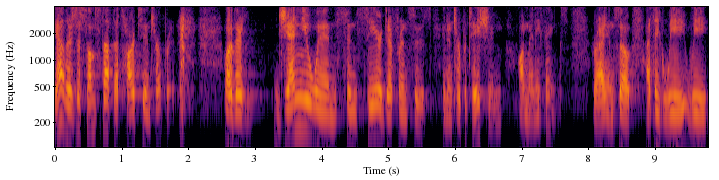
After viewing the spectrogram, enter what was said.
yeah there's just some stuff that's hard to interpret or there's genuine, sincere differences in interpretation on many things, right? And so I think we, we,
